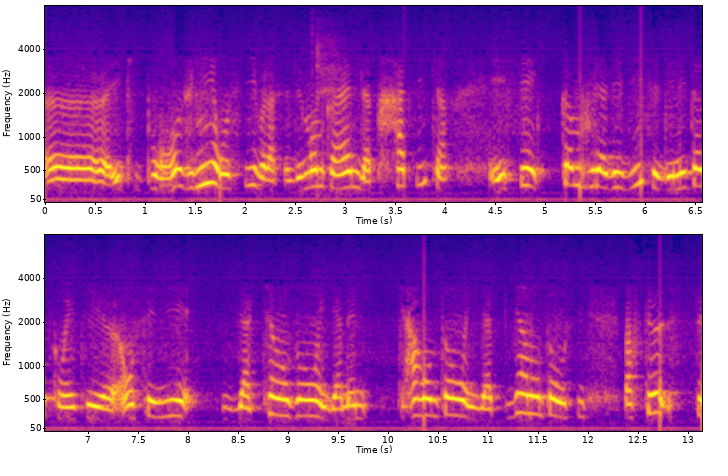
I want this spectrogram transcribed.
Euh, et puis pour revenir aussi, voilà, ça demande quand même de la pratique. hein. Et c'est, comme vous l'avez dit, c'est des méthodes qui ont été euh, enseignées il y a 15 ans, il y a même 40 ans, il y a bien longtemps aussi. Parce que ce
